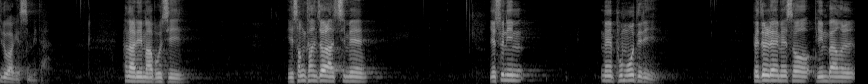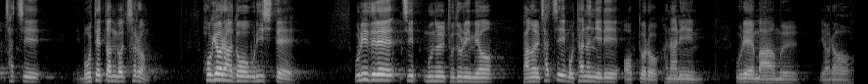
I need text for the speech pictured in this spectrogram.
기도하겠습니다. 하나님 아버지, 이 성탄절 아침에 예수님의 부모들이 베들레헴에서 빈 방을 찾지 못했던 것처럼 혹여라도 우리 시대 우리들의 집 문을 두드리며 방을 찾지 못하는 일이 없도록 하나님 우리의 마음을 열어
